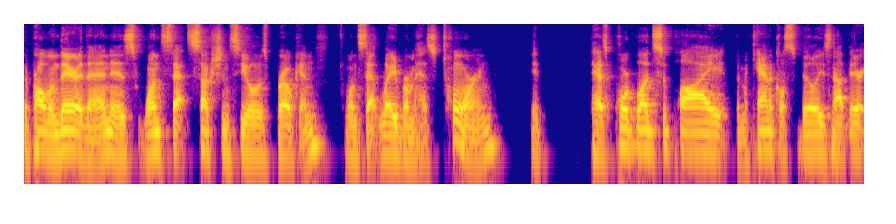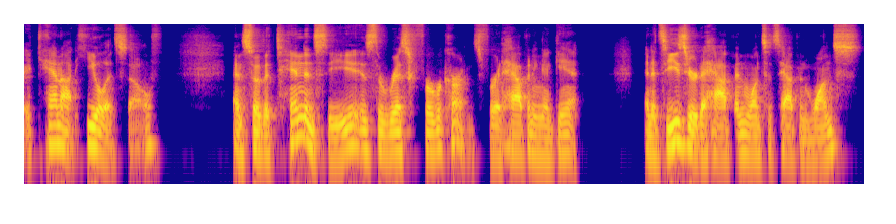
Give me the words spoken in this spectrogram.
The problem there then is once that suction seal is broken, once that labrum has torn, it has poor blood supply, the mechanical stability is not there, it cannot heal itself. And so the tendency is the risk for recurrence, for it happening again. And it's easier to happen once it's happened once,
